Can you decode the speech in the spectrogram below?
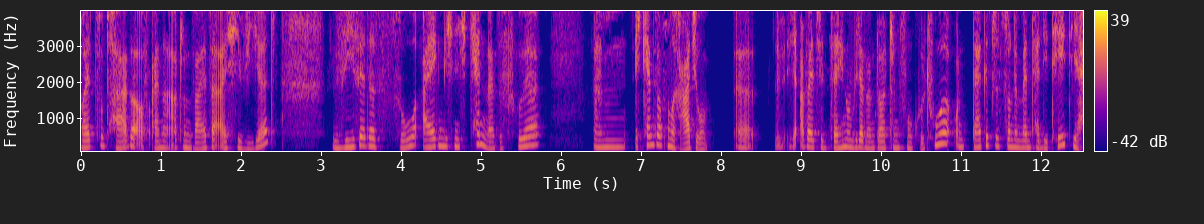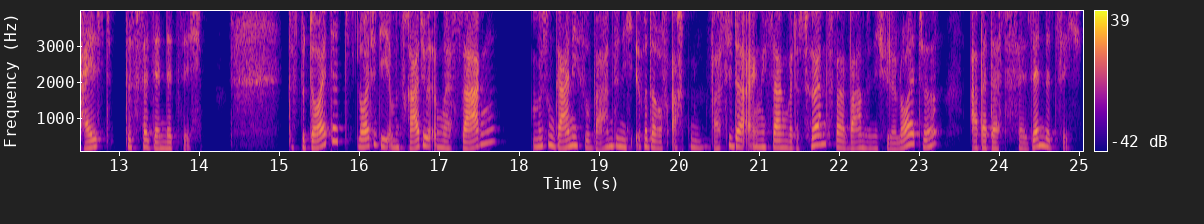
heutzutage auf eine Art und Weise archiviert, wie wir das so eigentlich nicht kennen. Also früher ähm, ich kenne es aus dem Radio. Ich arbeite jetzt ja hin und wieder beim Deutschlandfunk Kultur und da gibt es so eine Mentalität, die heißt, das versendet sich. Das bedeutet, Leute, die ins Radio irgendwas sagen, müssen gar nicht so wahnsinnig irre darauf achten, was sie da eigentlich sagen, weil das hören zwar wahnsinnig viele Leute, aber das versendet sich.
